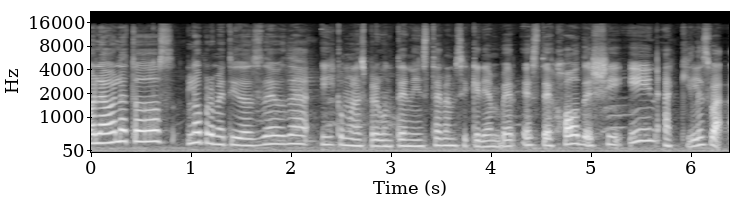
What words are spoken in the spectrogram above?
Hola, hola a todos, lo prometido es deuda y como les pregunté en Instagram si querían ver este haul de Shein, aquí les va.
